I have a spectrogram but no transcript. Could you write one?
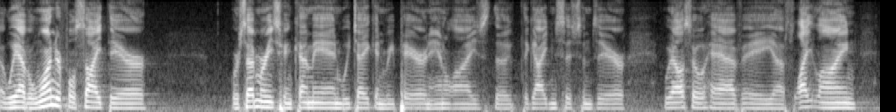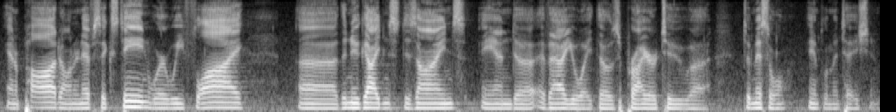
Uh, we have a wonderful site there where submarines can come in. We take and repair and analyze the, the guidance systems there. We also have a uh, flight line and a pod on an F-16 where we fly uh, the new guidance designs and uh, evaluate those prior to, uh, to missile implementation.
